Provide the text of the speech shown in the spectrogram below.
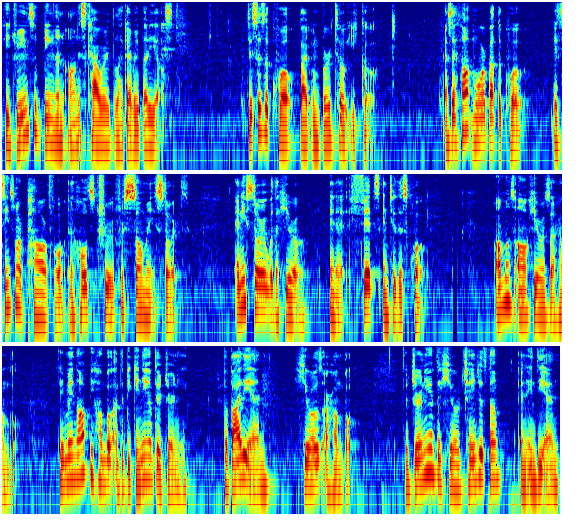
He dreams of being an honest coward like everybody else. This is a quote by Umberto Eco. As I thought more about the quote, it seems more powerful and holds true for so many stories. Any story with a hero in it fits into this quote. Almost all heroes are humble. They may not be humble at the beginning of their journey, but by the end, heroes are humble. The journey of the hero changes them, and in the end,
